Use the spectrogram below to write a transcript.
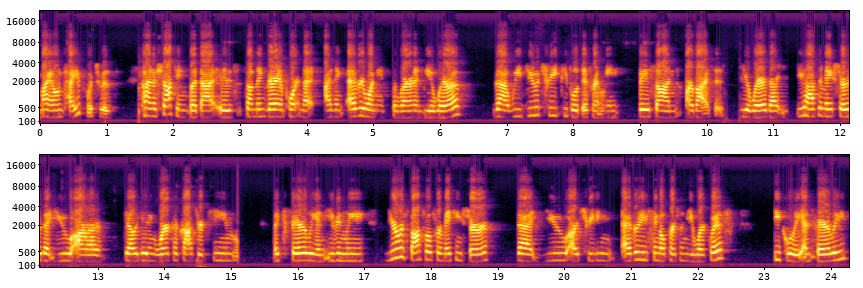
my own type, which was kind of shocking, but that is something very important that I think everyone needs to learn and be aware of that we do treat people differently based on our biases. Be aware that you have to make sure that you are delegating work across your team like fairly and evenly. You're responsible for making sure that you are treating every single person you work with equally and fairly.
